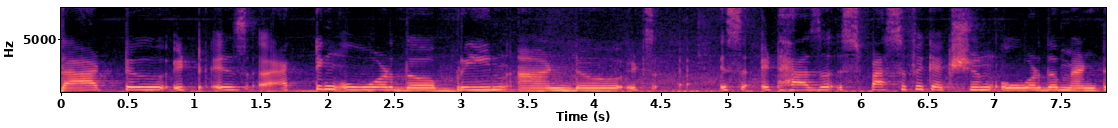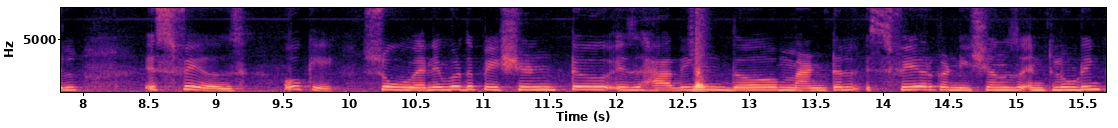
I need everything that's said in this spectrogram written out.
that uh, it is acting over the brain and uh, it's, it's it has a specific action over the mental spheres. Okay so whenever the patient uh, is having the mental sphere conditions including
